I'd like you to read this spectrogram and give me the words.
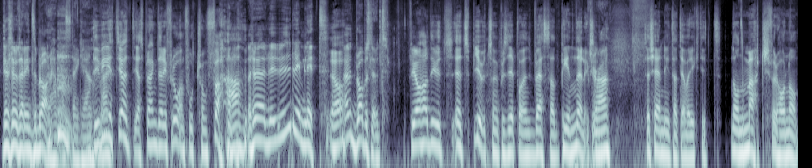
Det slutade inte så bra det här med, tänker jag. Det vet jag inte, jag sprang därifrån fort som fan. Ja, det är rimligt. Ja. Det är ett bra beslut. För jag hade ju ett, ett spjut som i princip var en vässad pinne. Liksom. Ja. Så jag kände inte att jag var riktigt någon match för honom.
